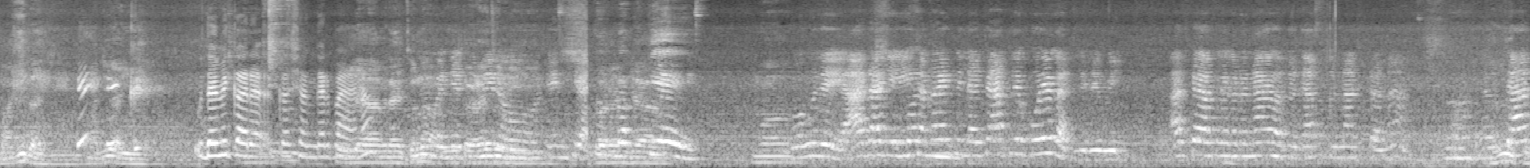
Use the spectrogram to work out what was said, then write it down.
माझी दाजी माझी आई. उद्या मी कर क- शंकरपाळ्या ना? राहायचो ना म्हणजे आम्ही तळायचो. करंज्या. मग? बघू दे आज आधी ही पोहे घातले रे मी. आज काय आपल्याकडे नाही होतं जास्त नाश्ता ना. चार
